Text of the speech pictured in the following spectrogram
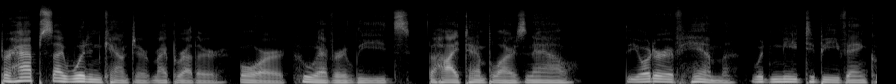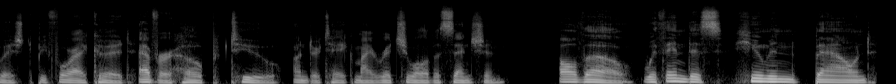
Perhaps I would encounter my brother, or whoever leads the High Templars now, the Order of Him would need to be vanquished before I could ever hope to undertake my ritual of ascension. Although, within this human bound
